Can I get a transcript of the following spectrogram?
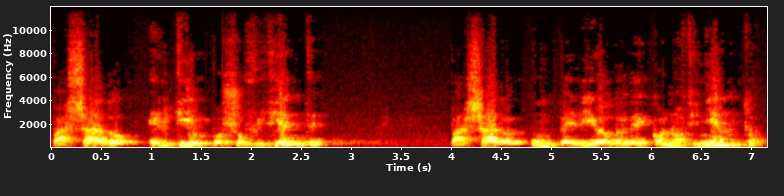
pasado el tiempo suficiente, pasado un periodo de conocimiento,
